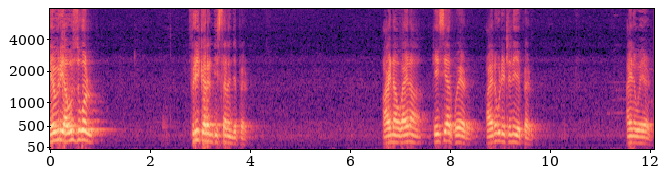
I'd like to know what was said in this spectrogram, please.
every household free current ఇస్తానని చెప్పాడు. ఆయన ఒక ఆయన కేసీఆర్ పోయాడు. ఆయన కూడా ఇట్లనే చెప్పాడు. ఆయన పోయాడు.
